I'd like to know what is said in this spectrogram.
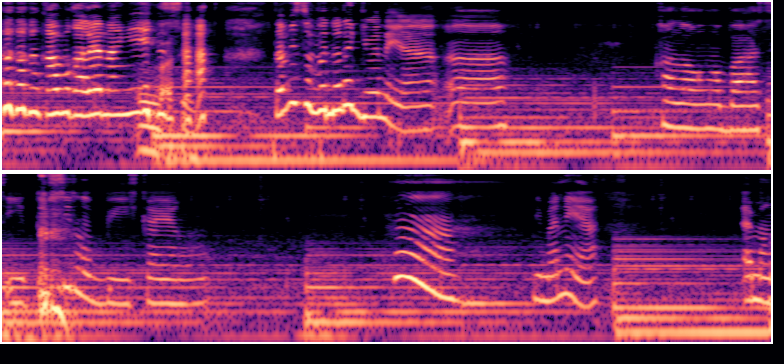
Kamu kalian nangis. Enggak sih. Tapi sebenarnya gimana ya? eh, kalau ngebahas itu sih lebih kayak yang hmm gimana ya? Emang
